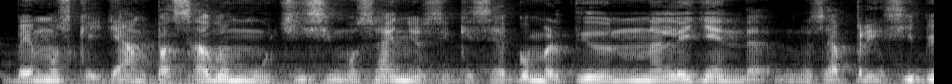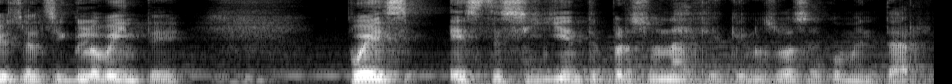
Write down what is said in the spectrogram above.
vemos que ya han pasado muchísimos años y que se ha convertido en una leyenda, o sea, a principios del siglo XX, pues este siguiente personaje que nos vas a comentar,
